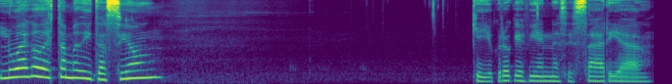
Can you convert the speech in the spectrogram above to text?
Luego de esta meditación, que yo creo que es bien necesaria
